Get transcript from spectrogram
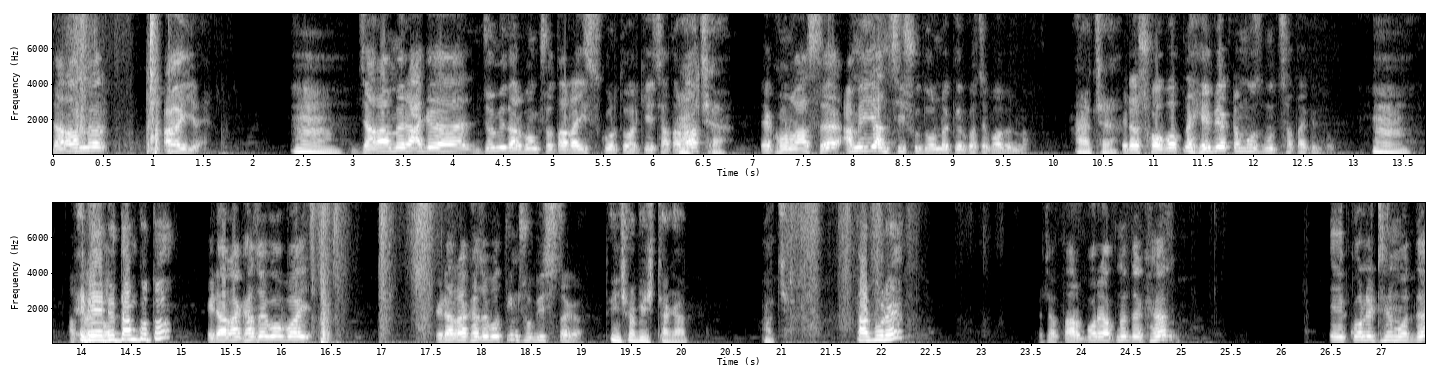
যারা আপনার এই যে হুম। যারা আমার আগে জমিদার বংশ তারা ইউজ করতো আর কি ছাতাটা। আচ্ছা। এখনও আছে আমি আনছি শুধু অন্য কেউ কাছে পাবেন না। আচ্ছা। এটা সব আপনার হেভি একটা মজবুত ছাতা কিন্তু। হুম। এটা এটার দাম কত? এটা রাখা যাব ভাই এটা রাখা যাব তিনশো বিশ টাকা। তিনশো বিশ টাকা। আচ্ছা। তারপরে? আচ্ছা তারপরে আপনি দেখেন এই কোয়ালিটির মধ্যে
